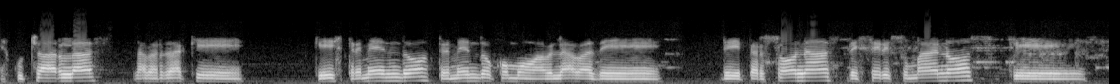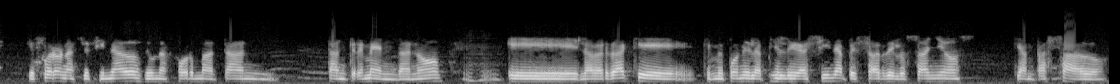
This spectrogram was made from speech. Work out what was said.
escucharlas la verdad que, que es tremendo, tremendo como hablaba de, de personas, de seres humanos que, que fueron asesinados de una forma tan tan tremenda, ¿no? Eh, la verdad que, que, me pone la piel de gallina a pesar de los años que han pasado.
